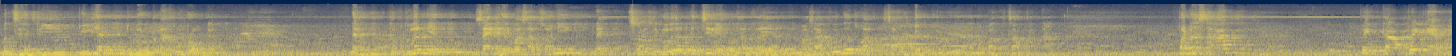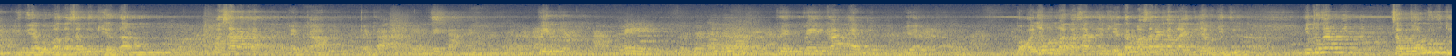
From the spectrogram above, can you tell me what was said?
menjadi pilihan yang tengah kutro enggak nah kebetulan yang saya dengan Mas Akso ini nah, Segoro kan kecil ya kalau ya Aku itu cuma saudek gitu ya empat kecamatan. Pada saat PKPM gitu ya pembatasan kegiatan masyarakat PK PKM PKM PPKM ya. Pokoknya pembatasan kegiatan masyarakat lah intinya begitu. Itu kan jam lalu kudu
